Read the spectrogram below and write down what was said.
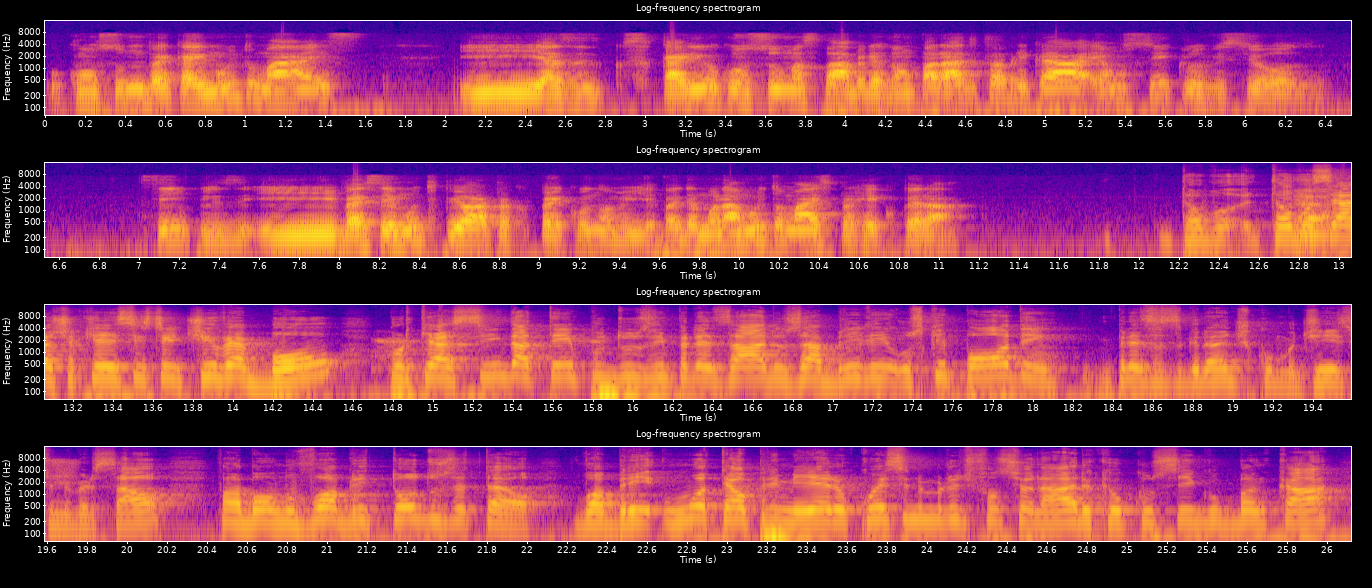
O consumo vai cair muito mais e as, cair o consumo, as fábricas vão parar de fabricar. É um ciclo vicioso. Simples. E vai ser muito pior para a economia. Vai demorar muito mais para recuperar. Então, então é. você acha que esse incentivo é bom, porque assim dá tempo dos empresários abrirem, os que podem, empresas grandes, como disse, Universal, fala, bom, não vou abrir todos os hotéis, vou abrir um hotel primeiro, com esse número de funcionário que eu consigo bancar,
